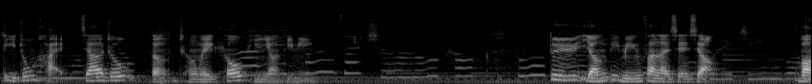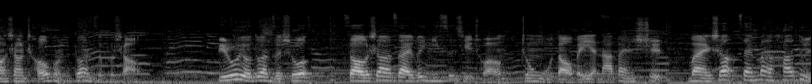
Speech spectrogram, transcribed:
地中海、加州等成为高频洋地名。对于洋地名泛滥现象，网上嘲讽的段子不少。比如有段子说，早上在威尼斯起床，中午到维也纳办事，晚上在曼哈顿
